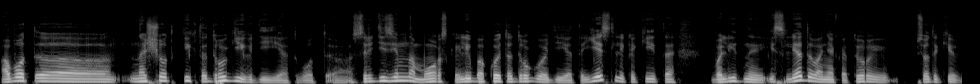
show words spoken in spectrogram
А вот а, насчет каких-то других диет, вот а, средиземноморской, либо какой-то другой диеты, есть ли какие-то валидные исследования, которые все-таки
